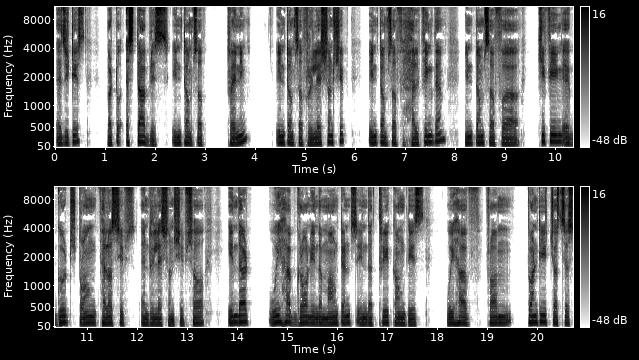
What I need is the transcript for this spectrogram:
as it is, but to establish in terms of training, in terms of relationship, in terms of helping them, in terms of uh, keeping a good, strong fellowships and relationships. So, in that, we have grown in the mountains in the three counties. We have from 20 churches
